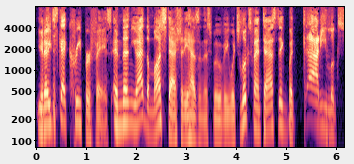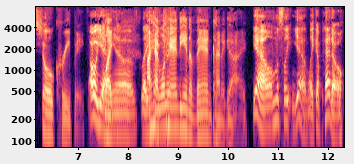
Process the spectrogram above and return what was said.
You know, he just got creeper face. And then you add the mustache that he has in this movie, which looks fantastic, but God, he looks so creepy. oh yeah. Like, you know, like I have wanna- candy in a van kind of guy. yeah, almost like yeah, like a pedo.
